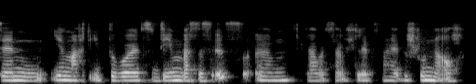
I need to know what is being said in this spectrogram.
denn ihr macht Eat the World zu dem, was es ist. Ähm, ich glaube, das habe ich die letzte halbe Stunde auch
